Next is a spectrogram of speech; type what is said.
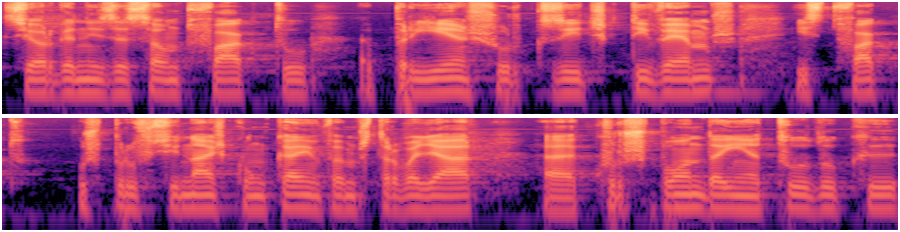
se a organização de facto preenche os requisitos que tivemos e se de facto os profissionais com quem vamos trabalhar uh, correspondem a tudo que,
